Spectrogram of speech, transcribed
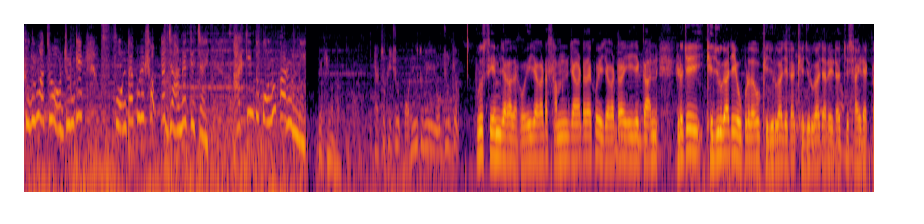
শুধুমাত্র অর্জুনকে ফোনটা করে সবটা জানাতে চাই আর কিন্তু কোনো কারণ নেই। দেখিও না। এত কিছুর পরেও তুমি অর্জুনকে পুরো সেম জায়গা দেখো এই জায়গাটা সামনের জায়গাটা দেখো এই জায়গাটা এই যে গান এটা হচ্ছে এই খেজুর গাছ এই ওপরে দেখো খেজুর গাছ এটা খেজুর গাছ আর এটা হচ্ছে সাইডে একটা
